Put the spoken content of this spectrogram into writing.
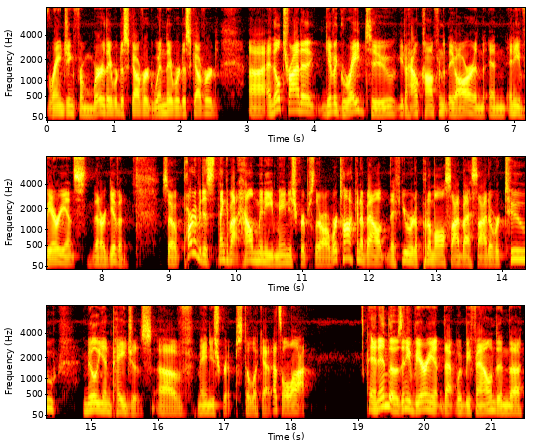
ranging from where they were discovered, when they were discovered, uh, and they'll try to give a grade to you know how confident they are and and any variants that are given. So part of it is think about how many manuscripts there are. We're talking about if you were to put them all side by side, over two million pages of manuscripts to look at. That's a lot. And in those, any variant that would be found in the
